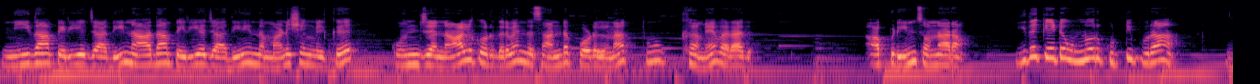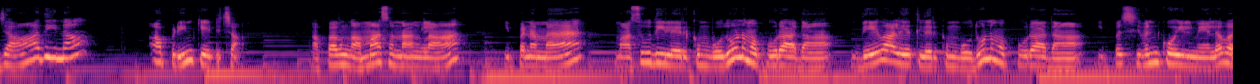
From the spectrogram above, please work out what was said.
நீ தான் பெரிய ஜாதி நான் தான் பெரிய ஜாதின்னு இந்த மனுஷங்களுக்கு கொஞ்ச நாளுக்கு ஒரு தடவை இந்த சண்டை போடலைன்னா தூக்கமே வராது அப்படின்னு சொன்னாராம். இதை கேட்ட இன்னொரு குட்டி புறா ஜாதினா? அப்படின்னு கேட்டுச்சான் அப்போ அவங்க அம்மா சொன்னாங்களாம் இப்போ நம்ம மசூதியில் இருக்கும்போதும் நம்ம புறா தான் இருக்கும்போதும் நம்ம புறா தான் சிவன் கோயில் மேலே வ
